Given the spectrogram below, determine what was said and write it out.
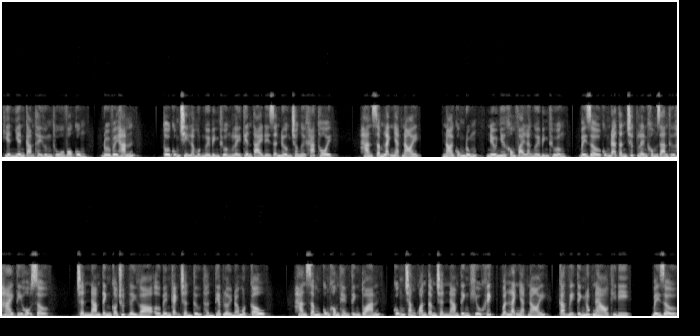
hiển nhiên cảm thấy hứng thú vô cùng. Đối với hắn, tôi cũng chỉ là một người bình thường lấy tiền tài để dẫn đường cho người khác thôi. Hàn Sâm lạnh nhạt nói. Nói cũng đúng, nếu như không phải là người bình thường, bây giờ cũng đã tấn chức lên không gian thứ hai tí hộ sở. Trần Nam Tinh có chút gầy gò ở bên cạnh Trần Tử Thần tiếp lời nói một câu. Hàn Sâm cũng không thèm tính toán, cũng chẳng quan tâm Trần Nam Tinh khiêu khích, vẫn lạnh nhạt nói, các vị tính lúc nào thì đi. Bây giờ,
